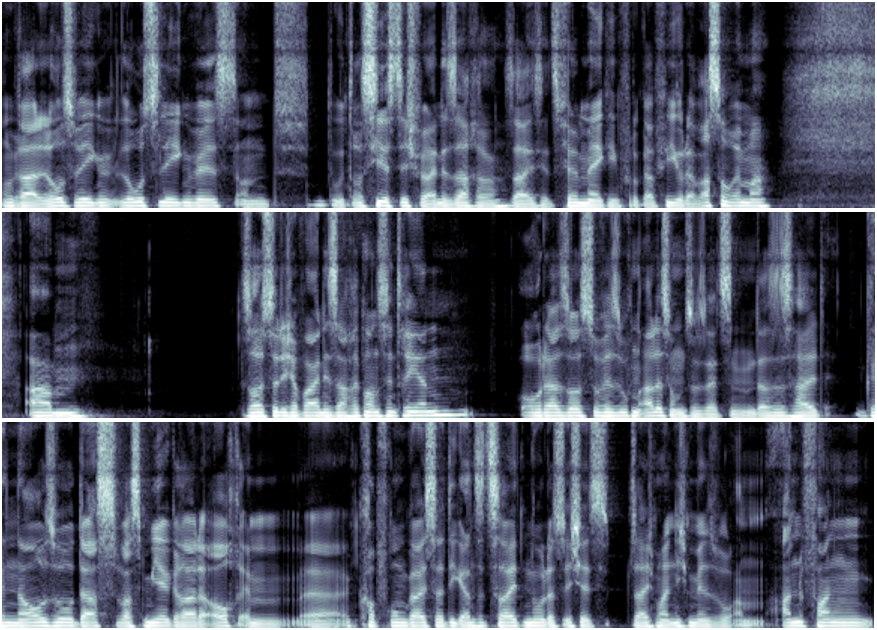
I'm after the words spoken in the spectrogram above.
und gerade loslegen, loslegen willst und du interessierst dich für eine Sache, sei es jetzt Filmmaking, Fotografie oder was auch immer, ähm, sollst du dich auf eine Sache konzentrieren oder sollst du versuchen, alles umzusetzen? Das ist halt genauso das, was mir gerade auch im äh, Kopf rumgeistert die ganze Zeit, nur dass ich jetzt, sag ich mal, nicht mehr so am Anfang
